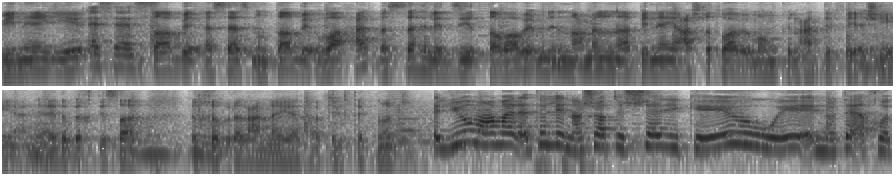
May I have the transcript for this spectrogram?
بناية أساس. طابق أساس من طابق واحد بس سهل تزيد طوابق من إنه عملنا بناية 10 طوابق ممكن نعدل فيها شيء. يعني هذا باختصار الخبره اللي عنا إياها بالتكنولوجيا. اليوم عمر قلت لي نشاط الشركة هو إنه تأخذ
